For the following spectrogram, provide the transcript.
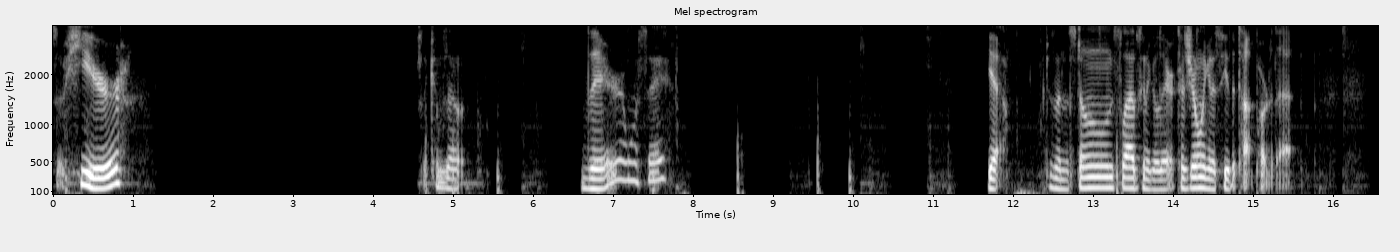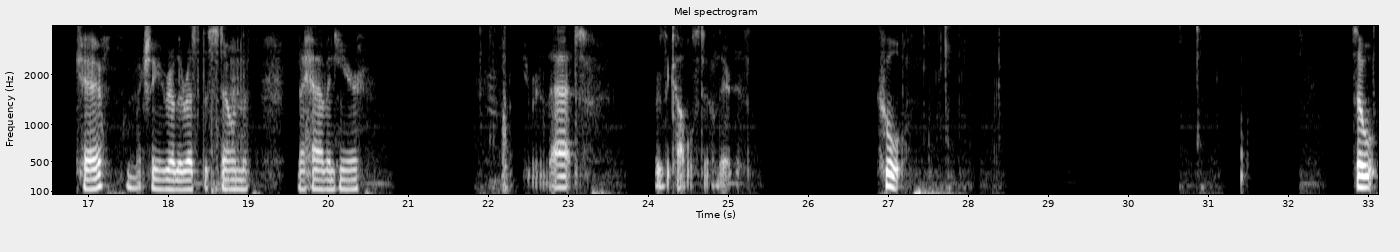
So here, it comes out there, I want to say. Yeah, because then the stone slab's going to go there, because you're only going to see the top part of that. Okay, I'm actually going to grab the rest of the stone that I have in here. Get rid of that. Where's the cobblestone? There it is. Cool. So,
